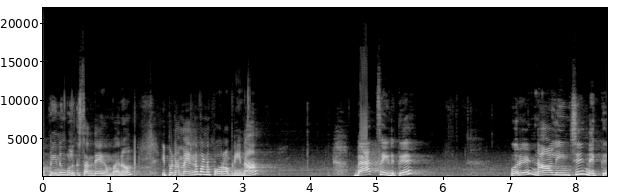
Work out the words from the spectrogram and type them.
அப்படின்னு உங்களுக்கு சந்தேகம் வரும். இப்போ நம்ம என்ன பண்ண போகிறோம் அப்படின்னா பேக் சைடுக்கு ஒரு நாலு இன்ச்சு நெக்கு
